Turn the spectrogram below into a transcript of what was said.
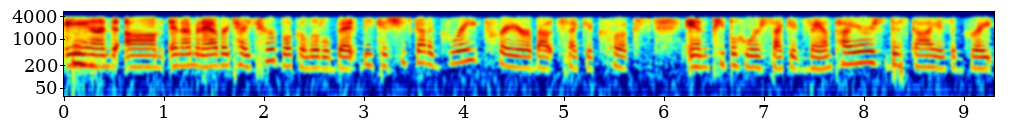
and um, and I'm going to advertise her book a little bit because she's got a great prayer about psychic hooks and people who are psychic vampires. This guy is a great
